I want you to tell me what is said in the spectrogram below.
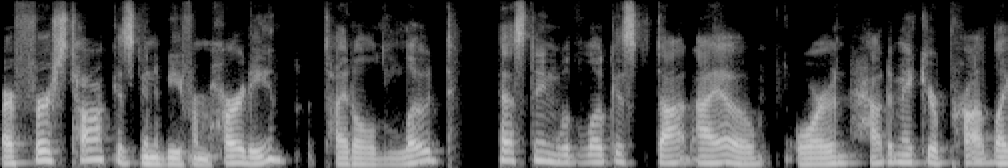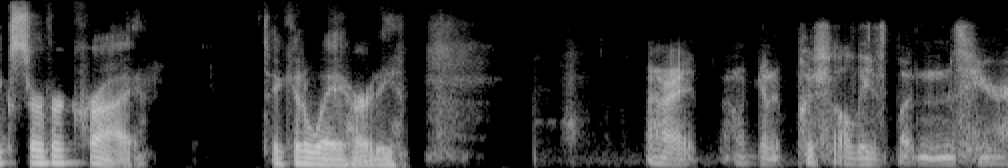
Our first talk is going to be from Hardy, titled Load Testing with Locust.io, or How to Make Your Prod-like Server Cry. Take it away, Hardy. All right, I'm going to push all these buttons here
